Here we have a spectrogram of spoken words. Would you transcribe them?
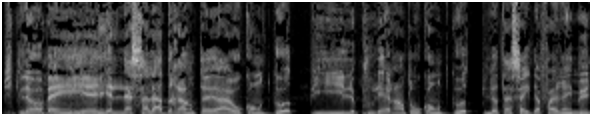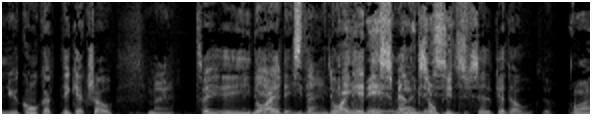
Puis que là, ben, euh, la salade rentre euh, au compte-goutte, puis le poulet rentre au compte-goutte, puis là, tu essayes de faire un menu, concocter quelque chose. Tu sais, il doit y avoir des, il doit y avoir des, semaines qui sont plus difficiles que d'autres. Ouais.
